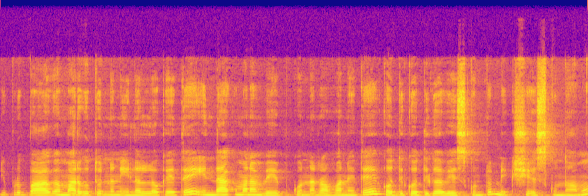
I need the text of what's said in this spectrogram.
ఇప్పుడు బాగా మరుగుతున్న నీళ్ళల్లోకి అయితే ఇందాక మనం వేపుకున్న రవ్వనైతే కొద్ది కొద్దిగా వేసుకుంటూ మిక్స్ చేసుకుందాము.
